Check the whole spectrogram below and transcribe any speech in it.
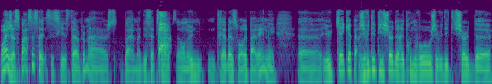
Ouais, j'espère. Ça, c'était un peu ma, ben, ma déception. On a eu une, très belle soirée pareil, mais euh, il y a eu quelques. J'ai vu des t-shirts de Rétro Nouveau, j'ai vu des t-shirts de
